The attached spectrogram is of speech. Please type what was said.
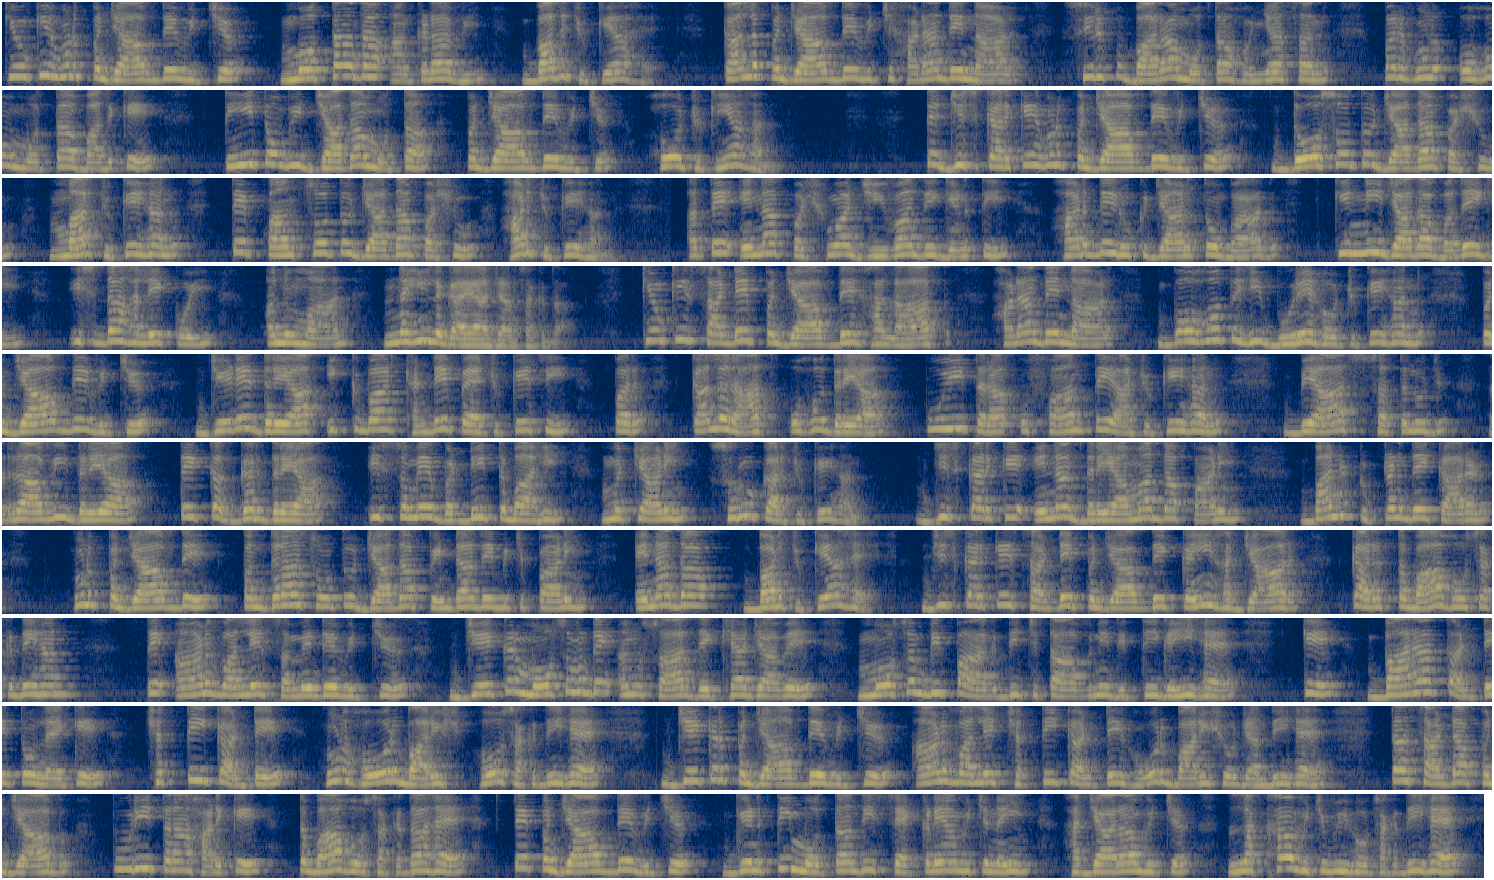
ਕਿਉਂਕਿ ਹੁਣ ਪੰਜਾਬ ਦੇ ਵਿੱਚ ਮੌਤਾਂ ਦਾ ਅੰਕੜਾ ਵੀ ਵੱਧ ਚੁੱਕਿਆ ਹੈ। ਕੱਲ ਪੰਜਾਬ ਦੇ ਵਿੱਚ ਹੜ੍ਹਾਂ ਦੇ ਨਾਲ ਸਿਰਫ 12 ਮੌਤਾਂ ਹੋਈਆਂ ਸਨ, ਪਰ ਹੁਣ ਉਹ ਮੌਤਾਂ ਵੱਧ ਕੇ 30 ਤੋਂ ਵੀ ਜ਼ਿਆਦਾ ਮੌਤਾਂ ਪੰਜਾਬ ਦੇ ਵਿੱਚ ਹੋ ਚੁੱਕੀਆਂ ਹਨ। ਤੇ ਜਿਸ ਕਰਕੇ ਹੁਣ ਪੰਜਾਬ ਦੇ ਵਿੱਚ 200 ਤੋਂ ਜ਼ਿਆਦਾ ਪਸ਼ੂ ਮਰ ਚੁੱਕੇ ਹਨ ਤੇ 500 ਤੋਂ ਜ਼ਿਆਦਾ ਪਸ਼ੂ ਹੜ ਚੁੱਕੇ ਹਨ ਅਤੇ ਇਹਨਾਂ ਪਸ਼ੂਆਂ ਜੀਵਾਂ ਦੀ ਗਿਣਤੀ ਹੜ ਦੇ ਰੁਕ ਜਾਣ ਤੋਂ ਬਾਅਦ ਕਿੰਨੀ ਜ਼ਿਆਦਾ ਵਧੇਗੀ ਇਸ ਦਾ ਹਲੇ ਕੋਈ ਅਨੁਮਾਨ ਨਹੀਂ ਲਗਾਇਆ ਜਾ ਸਕਦਾ। ਕਿਉਂਕਿ ਸਾਡੇ ਪੰਜਾਬ ਦੇ ਹਾਲਾਤ ਹੜ੍ਹਾਂ ਦੇ ਨਾਲ ਬਹੁਤ ਹੀ ਬੁਰੇ ਹੋ ਚੁੱਕੇ ਹਨ। ਪੰਜਾਬ ਦੇ ਵਿੱਚ ਜਿਹੜੇ ਦਰਿਆ ਇੱਕ ਵਾਰ ਠੰਡੇ ਪੈ ਚੁੱਕੇ ਸੀ, ਪਰ ਕੱਲ ਰਾਤ ਉਹ ਦਰਿਆ ਪੂਰੀ ਤਰ੍ਹਾਂ ਉਫਾਨ ਤੇ ਆ ਚੁੱਕੇ ਹਨ। ਬਿਆਸ, ਸਤਲੁਜ, ਰਾਵੀ ਦਰਿਆ ਤੇ ਘੱਗਰ ਦਰਿਆ ਇਸ ਸਮੇਂ ਵੱਡੀ ਤਬਾਹੀ ਮਚਾਣੀ ਸ਼ੁਰੂ ਕਰ ਚੁੱਕੇ ਹਨ, ਜਿਸ ਕਰਕੇ ਇਹਨਾਂ ਦਰਿਆਵਾਂ ਦਾ ਪਾਣੀ ਬੰਨ ਟੁੱਟਣ ਦੇ ਕਾਰਨ ਹੁਣ ਪੰਜਾਬ ਦੇ 1500 ਤੋਂ ਜ਼ਿਆਦਾ ਪਿੰਡਾਂ ਦੇ ਵਿੱਚ ਪਾਣੀ ਇਹਨਾਂ ਦਾ ਵੜ ਚੁੱਕਿਆ ਹੈ, ਜਿਸ ਕਰਕੇ ਸਾਡੇ ਪੰਜਾਬ ਦੇ ਕਈ ਹਜ਼ਾਰ ਘਰ ਤਬਾਹ ਹੋ ਸਕਦੇ ਹਨ ਤੇ ਆਉਣ ਵਾਲੇ ਸਮੇਂ ਦੇ ਵਿੱਚ ਜੇਕਰ ਮੌਸਮ ਦੇ ਅਨੁਸਾਰ ਦੇਖਿਆ ਜਾਵੇ, ਮੌਸਮ ਵਿਭਾਗ ਦੀ ਚੇਤਾਵਨੀ ਦਿੱਤੀ ਗਈ ਹੈ ਕਿ 12 ਘੰਟੇ ਤੋਂ ਲੈ ਕੇ 36 ਘੰਟੇ ਹੁਣ ਹੋਰ ਬਾਰਿਸ਼ ਹੋ ਸਕਦੀ ਹੈ। ਜੇਕਰ ਪੰਜਾਬ ਦੇ ਵਿੱਚ ਆਉਣ ਵਾਲੇ 36 ਘੰਟੇ ਹੋਰ ਬਾਰਿਸ਼ ਹੋ ਜਾਂਦੀ ਹੈ, ਤਾਂ ਸਾਡਾ ਪੰਜਾਬ ਪੂਰੀ ਤਰ੍ਹਾਂ ਹੜ ਕੇ ਤਬਾਹ ਹੋ ਸਕਦਾ ਹੈ ਤੇ ਪੰਜਾਬ ਦੇ ਵਿੱਚ ਗਿਣਤੀ ਮੌਤਾਂ ਦੀ ਸੈਂਕੜਿਆਂ ਵਿੱਚ ਨਹੀਂ, ਹਜ਼ਾਰਾਂ ਵਿੱਚ, ਲੱਖਾਂ ਵਿੱਚ ਵੀ ਹੋ ਸਕਦੀ ਹੈ।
